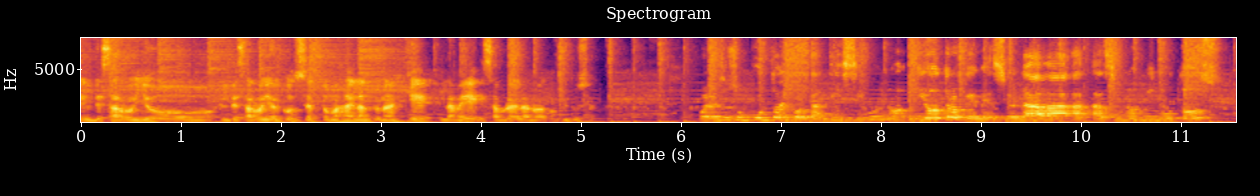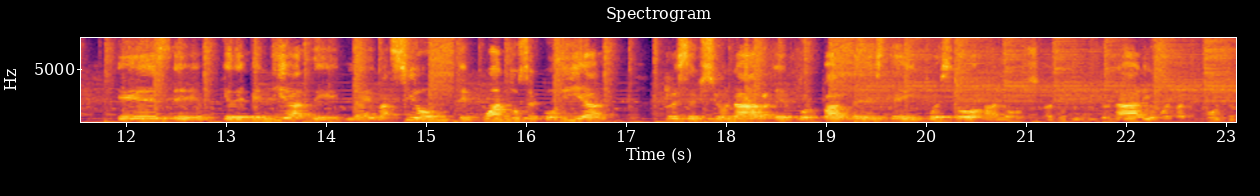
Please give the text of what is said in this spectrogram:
el, desarrollo, el desarrollo del concepto más adelante una vez que, la medida que se apruebe la nueva constitución. Bueno, eso es un punto importantísimo, ¿no? Y otro que mencionaba hace unos minutos es que dependía de la evasión, en cuánto se podía recepcionar eh, por parte de este impuesto a los, a los millonarios o al patrimonio.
